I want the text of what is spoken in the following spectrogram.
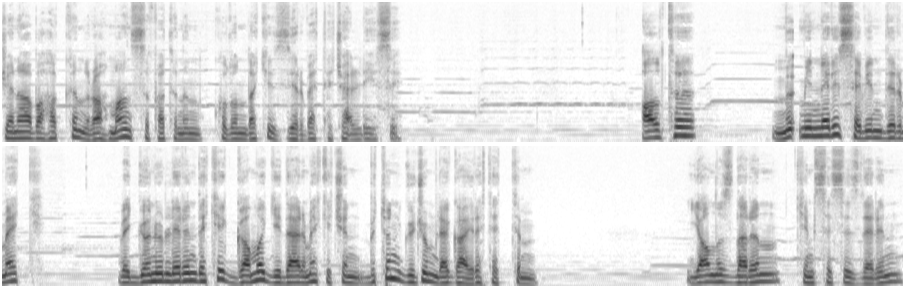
Cenab-ı Hakk'ın Rahman sıfatının kulundaki zirve tecellisi. 6. Müminleri sevindirmek ve gönüllerindeki gamı gidermek için bütün gücümle gayret ettim. Yalnızların, kimsesizlerin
